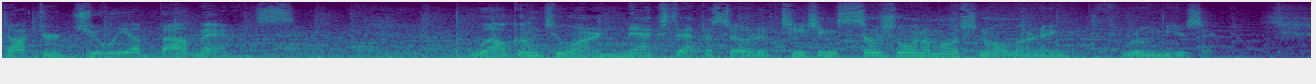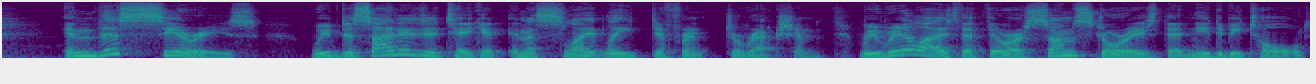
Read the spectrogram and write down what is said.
Dr. Julia Baumanis. Welcome to our next episode of Teaching Social and Emotional Learning Through Music. In this series, we've decided to take it in a slightly different direction. We realize that there are some stories that need to be told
